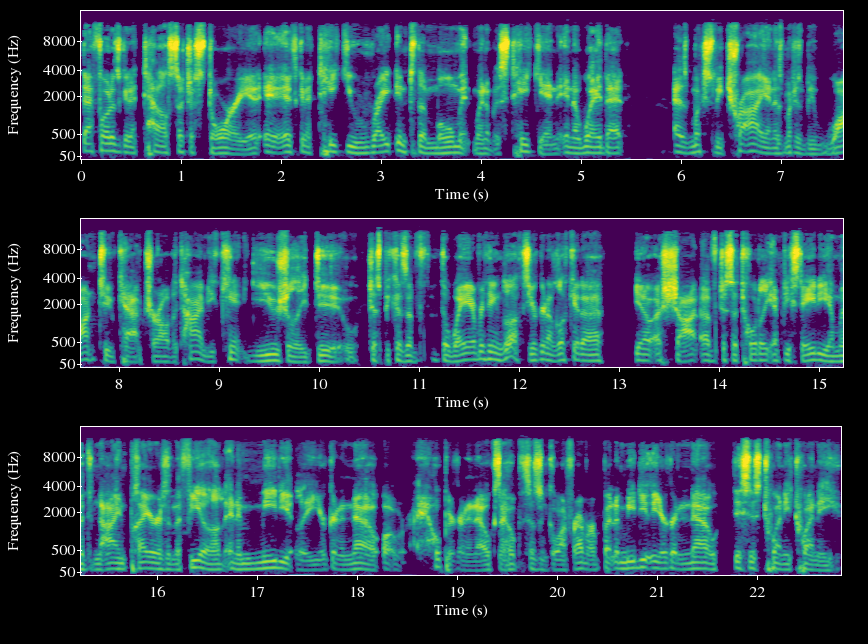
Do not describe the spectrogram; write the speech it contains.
that photo is going to tell such a story. It, it's going to take you right into the moment when it was taken in a way that, as much as we try and as much as we want to capture all the time, you can't usually do just because of the way everything looks. You're going to look at a you know, a shot of just a totally empty stadium with nine players in the field, and immediately you're going to know, or I hope you're going to know, because I hope this doesn't go on forever, but immediately you're going to know this is 2020.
